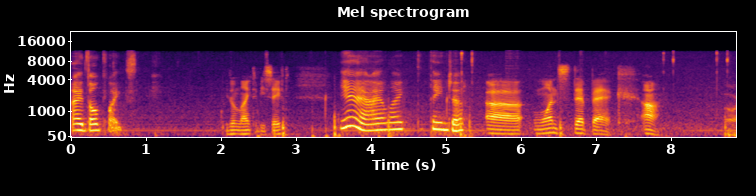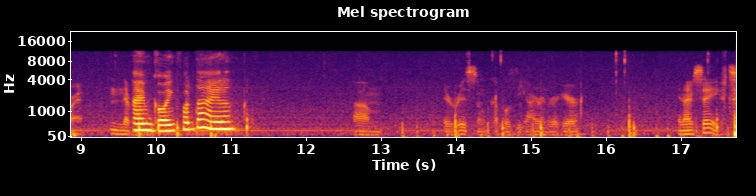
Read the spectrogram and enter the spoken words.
I don't like. You don't like to be saved? Yeah, I like the danger. Uh, one step back. Ah. Alright. Never. I'm going for the iron. Um, there is some couple of the iron right here. And I'm saved.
